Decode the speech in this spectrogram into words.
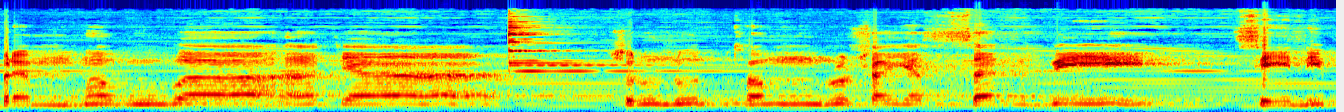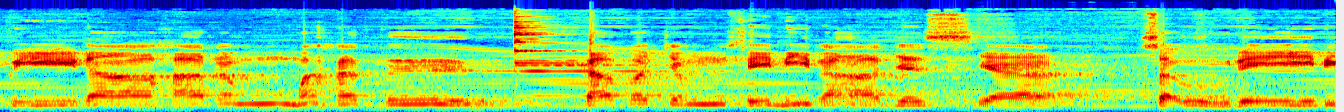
బ్రహ్మ ఉచ శృణుధ్వం ఋషయ సర్వే. శనిపీడాహరం మహత్. కవచం శనిరాజస్య సౌరేరిదమనుత్తమం.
